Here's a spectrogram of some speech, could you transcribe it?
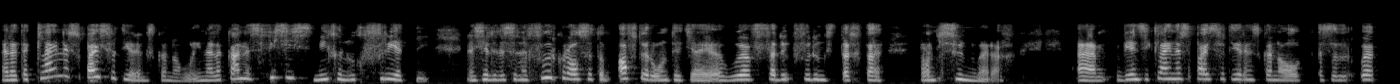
Hulle het 'n kleiner spysverteringskanaal en hulle kan is fisies nie genoeg vreet nie. En as jy dit in 'n voerkraal sit om af te rond, het jy 'n hoë voedingsdigte rantsoen nodig. Ehm um, weens die kleiner spysverteringskanaal is hulle ook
